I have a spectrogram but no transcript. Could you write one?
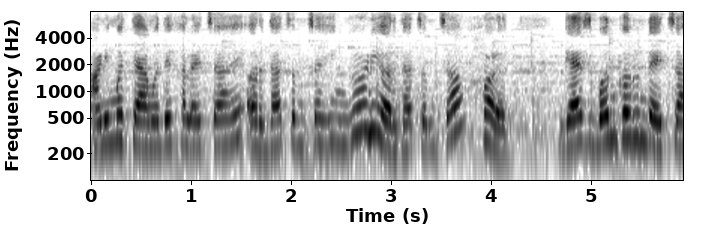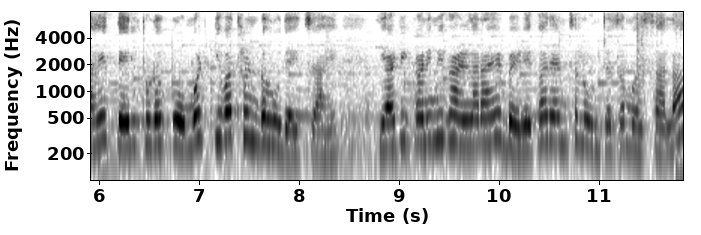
आणि मग त्यामध्ये घालायचं आहे अर्धा चमचा हिंग आणि अर्धा चमचा हळद. गॅस बंद करून द्यायचा आहे. तेल थोडं कोमट किंवा थंड होऊ द्यायचं आहे. या ठिकाणी मी घालणार आहे बेडेकर यांचा लोणच्याचा मसाला.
